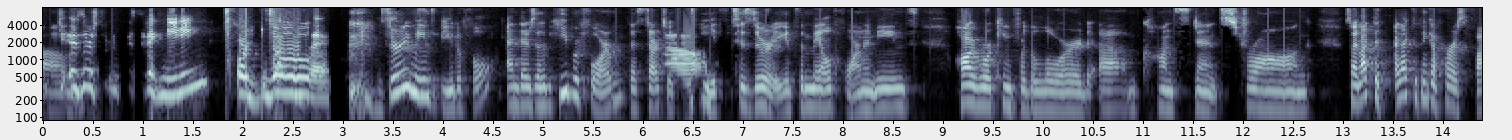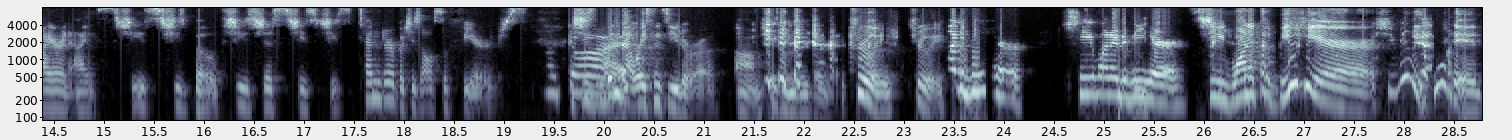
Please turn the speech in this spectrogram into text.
Um, is there some specific meaning? Or so Zuri means beautiful, and there's a Hebrew form that starts with wow. T. It's Tizuri. It's a male form. It means hardworking for the Lord, um, constant, strong. So I like to I like to think of her as fire and ice. She's she's both. She's just she's she's tender, but she's also fierce. Oh, she's been that way since utero. Um, she's amazing. truly, truly. She wanted to be here. She wanted to be here. She wanted to be here. She really did.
